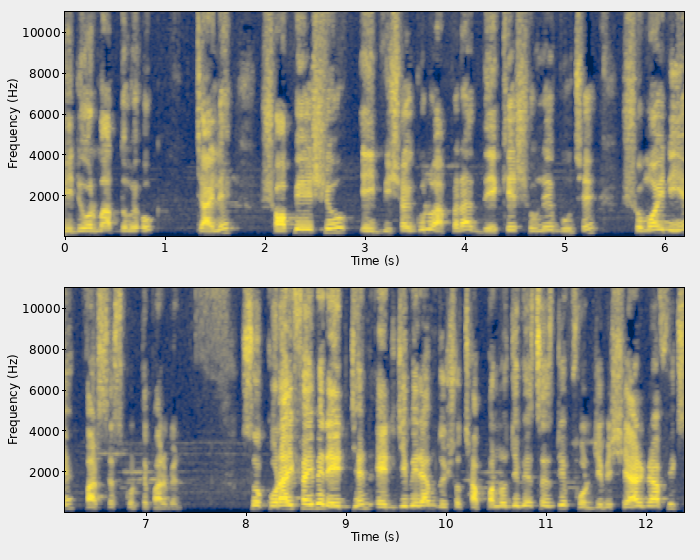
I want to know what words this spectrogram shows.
ভিডিওর মাধ্যমে হোক। চাইলে শপে এসেও এই বিষয়গুলো আপনারা দেখে, শুনে, বুঝে, সময় নিয়ে পারচেস করতে পারবেন। সো কোরাই ফাইভের eight gen eight GB RAM দুইশো ছাপ্পান্ন GB SSD four GB share graphics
